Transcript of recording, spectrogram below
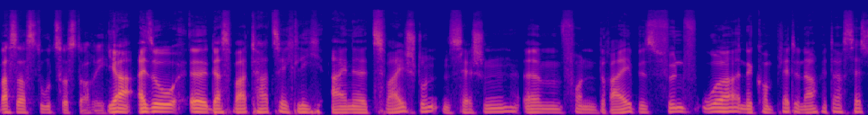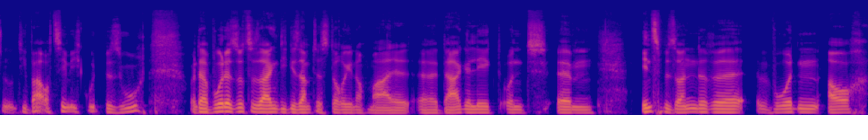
Was sagst du zur Story? Ja, also äh, das war tatsächlich eine Zwei-Stunden-Session ähm, von drei bis fünf Uhr, eine komplette Nachmittagssession und die war auch ziemlich gut besucht. Und da wurde sozusagen die gesamte Story nochmal äh, dargelegt und ähm, insbesondere wurden auch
